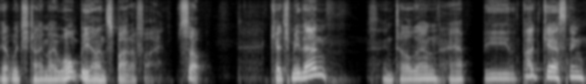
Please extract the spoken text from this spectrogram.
at which time I won't be on Spotify. So catch me then. Until then, happy podcasting.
